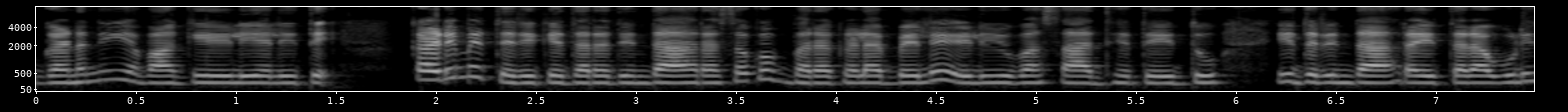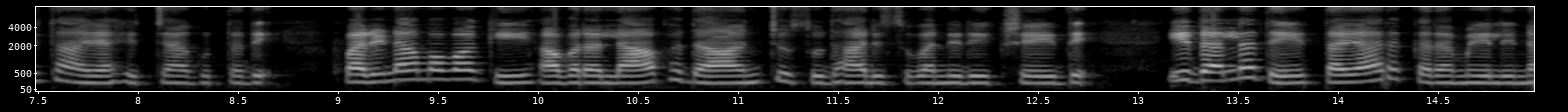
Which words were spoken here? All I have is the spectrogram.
ಗಣನೀಯವಾಗಿ ಇಳಿಯಲಿದೆ. ಕಡಿಮೆ ತೆರಿಗೆ ದರದಿಂದ ರಸಗೊಬ್ಬರಗಳ ಬೆಲೆ ಇಳಿಯುವ ಸಾಧ್ಯತೆ ಇದ್ದು, ಇದರಿಂದ ರೈತರ ಉಳಿತಾಯ ಹೆಚ್ಚಾಗುತ್ತದೆ. ಪರಿಣಾಮವಾಗಿ ಅವರ ಲಾಭದ ಅಂಚು ಸುಧಾರಿಸುವ ನಿರೀಕ್ಷೆ ಇದೆ. ಇದಲ್ಲದೆ ತಯಾರಕರ ಮೇಲಿನ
